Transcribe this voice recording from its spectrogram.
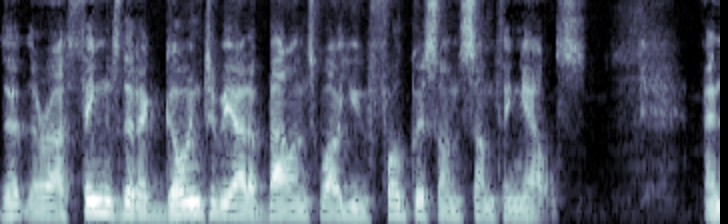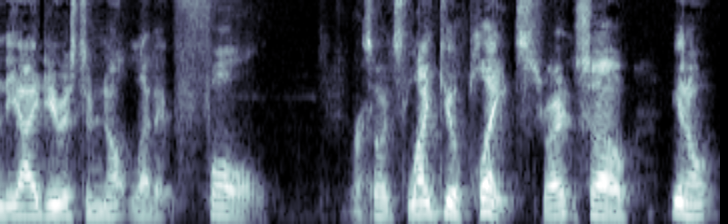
that there are things that are going to be out of balance while you focus on something else and the idea is to not let it fall. Right. So it's like your plates, right? So you know,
